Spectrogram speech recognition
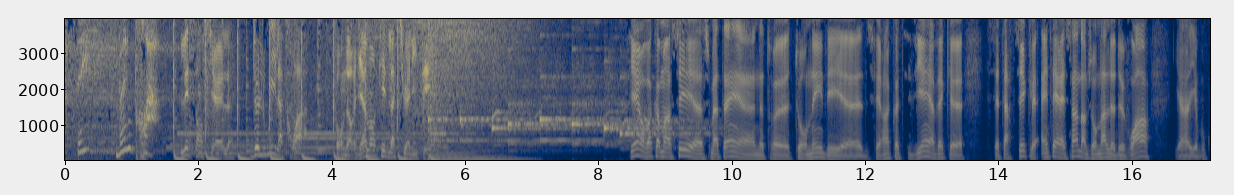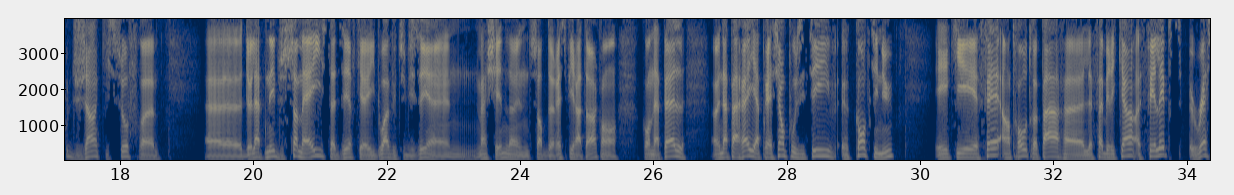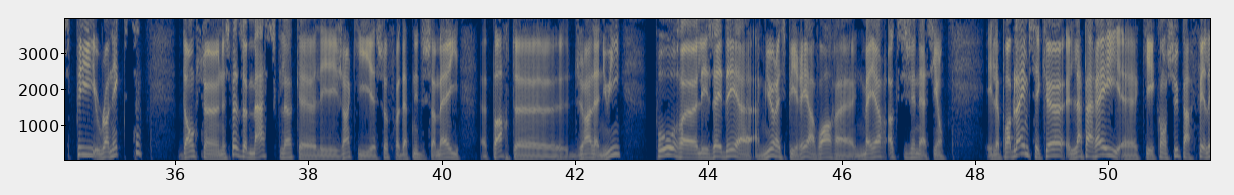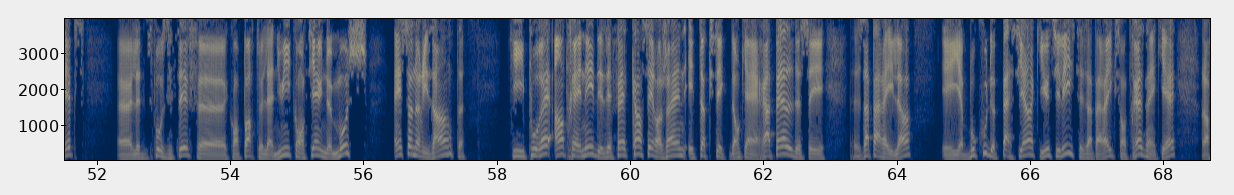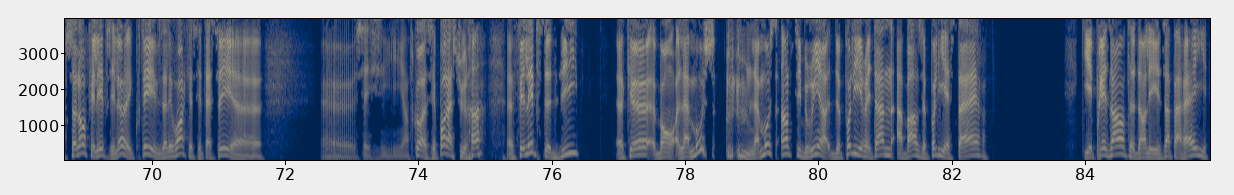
C'est 23. L'essentiel de Louis Lacroix pour ne rien manquer de l'actualité. Tiens, on va commencer euh, ce matin euh, notre tournée des euh, différents quotidiens avec cet article intéressant dans le journal Le Devoir. Il y a, beaucoup de gens qui souffrent de l'apnée du sommeil, c'est-à-dire qu'ils doivent utiliser une machine, une sorte de respirateur qu'on qu'on appelle un appareil à pression positive continue et qui est fait entre autres par le fabricant Philips Respironix. Donc, c'est une espèce de masque là, que les gens qui souffrent d'apnée du sommeil euh, portent euh, durant la nuit pour euh, les aider à, mieux respirer, à avoir une meilleure oxygénation. Et le problème, c'est que l'appareil qui est conçu par Philips, le dispositif qu'on porte la nuit, contient une mousse insonorisante qui pourrait entraîner des effets cancérogènes et toxiques. Donc, il y a un rappel de ces appareils-là et il y a beaucoup de patients qui utilisent ces appareils qui sont très inquiets. Alors, selon Philips, et là, écoutez, vous allez voir que c'est assez... Euh, euh, en tout cas, c'est pas rassurant. Euh, Philips dit euh, que bon, la mousse, la mousse anti-bruit de polyuréthane à base de polyester qui est présente dans les appareils,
